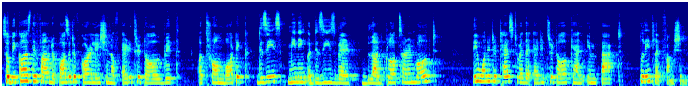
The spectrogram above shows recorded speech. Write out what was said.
So because they found a positive correlation of erythritol with a thrombotic disease, meaning a disease where blood clots are involved. They wanted to test whether erythritol can impact platelet function.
